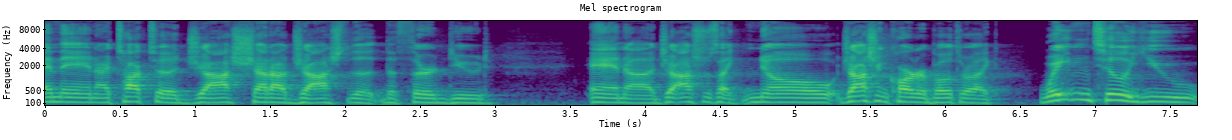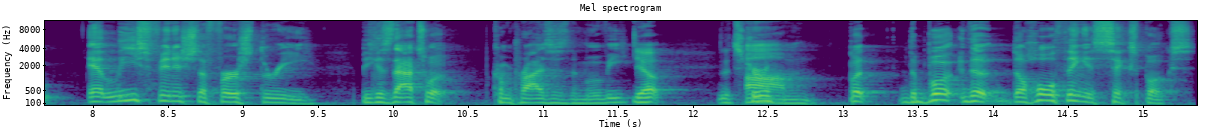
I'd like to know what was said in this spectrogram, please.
And then I talked to Josh. Shout out Josh, the the third dude, and uh, Josh was like, "No." Josh and Carter both are like, "Wait until you at least finish the first three because that's what comprises the movie." Yep, that's true. Um, but the book, the the whole thing is six books.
